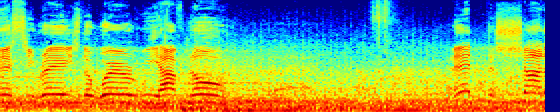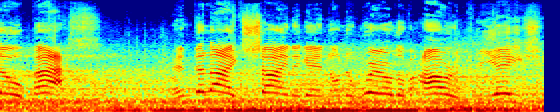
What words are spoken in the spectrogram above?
darkness erase the world we have known. Let the shadow pass, and the light shine again on the world of our creation.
